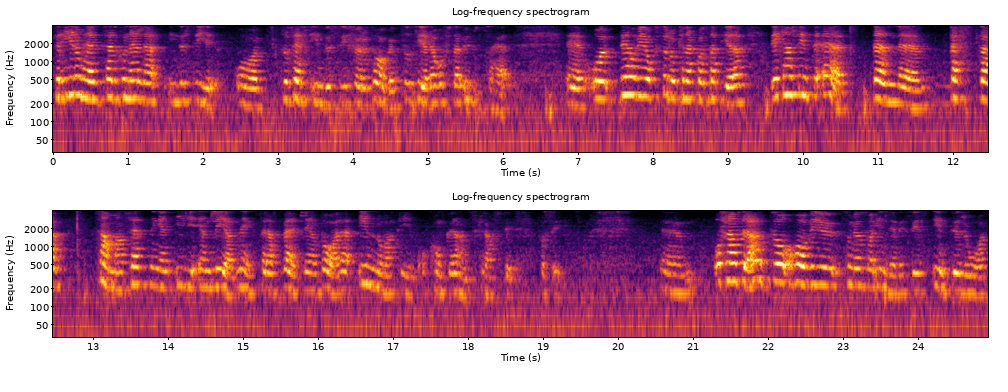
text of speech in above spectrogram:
För i de här traditionella industri och processindustriföretagen så ser det ofta ut så här. Eh, och det har vi också då kunnat konstatera, det kanske inte är den eh, bästa sammansättningen i en ledning för att verkligen vara innovativ och konkurrenskraftig på sikt. Ehm, och framförallt så har vi ju, som jag sa inledningsvis, inte råd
